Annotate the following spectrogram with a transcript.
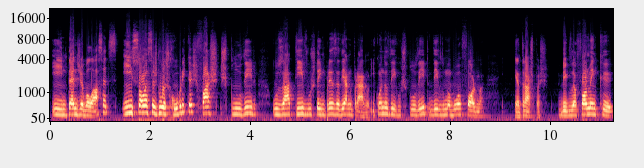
e intangible assets e só essas duas rúbricas faz explodir os ativos da empresa de ano para ano. E quando eu digo explodir, digo de uma boa forma, entre aspas. Digo da forma em que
